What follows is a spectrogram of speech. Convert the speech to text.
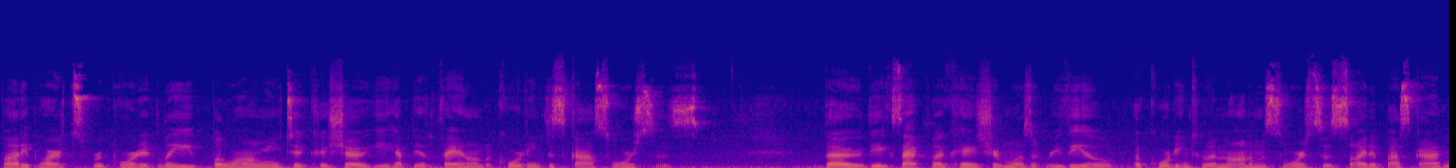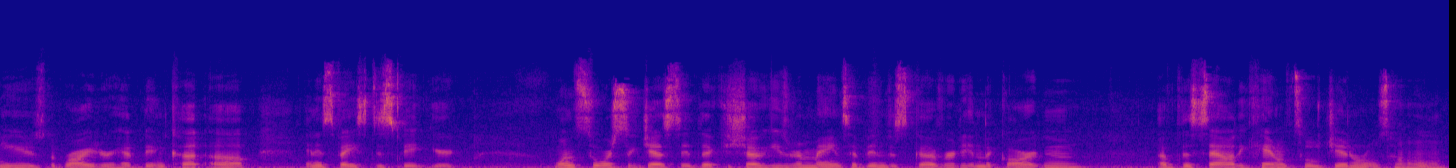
body parts reportedly belonging to Khashoggi have been found, according to Sky sources. Though the exact location wasn't revealed, according to anonymous sources cited by Sky News, the writer had been cut up and his face disfigured. One source suggested that Khashoggi's remains have been discovered in the garden of the Saudi Consul General's home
